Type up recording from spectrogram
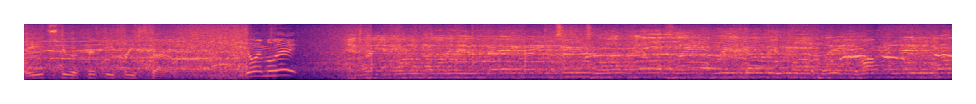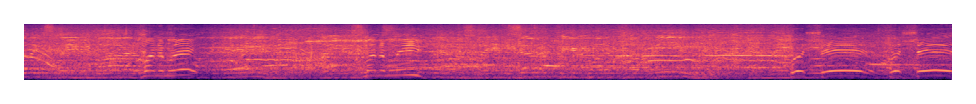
They each do a 50 freestyle. Go, Emily! In lane one, Bellingham Bay, lane two, Tualatin Hills, lane three, W Club, lane Come on. four, David Alex, lane five, Come on, Emily! lane Come on, Emily! six, lane seven, King Aquatic Club B, and lane Push it! Push it!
